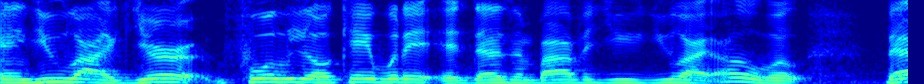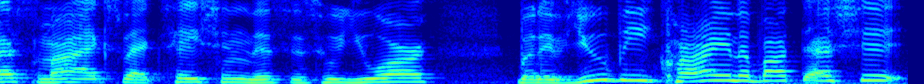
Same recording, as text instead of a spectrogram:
and you like you're fully okay with it, it doesn't bother you. You like, oh well, that's my expectation. This is who you are. But if you be crying about that shit,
